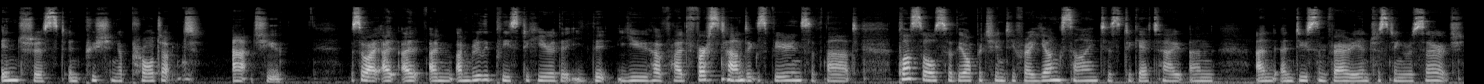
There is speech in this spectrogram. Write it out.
interest in pushing a product at you. So I, I, I, I'm, I'm really pleased to hear that, that you have had first-hand experience of that, plus also the opportunity for a young scientist to get out and, and, and do some very interesting research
